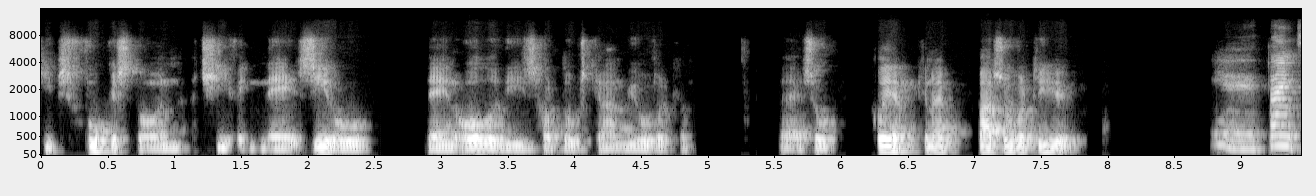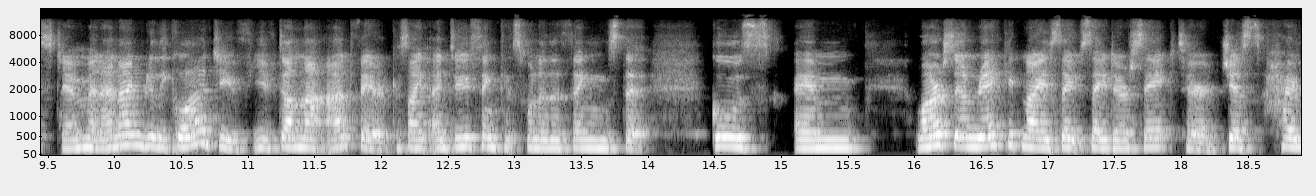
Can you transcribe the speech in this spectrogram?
keeps focused on achieving net zero, then all of these hurdles can be overcome. Uh, so Claire, can I pass over to you? Yeah, thanks, Jim. And, and I'm really glad you've you've done that advert because I, I do think it's one of the things that goes um, largely unrecognised outside our sector just how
